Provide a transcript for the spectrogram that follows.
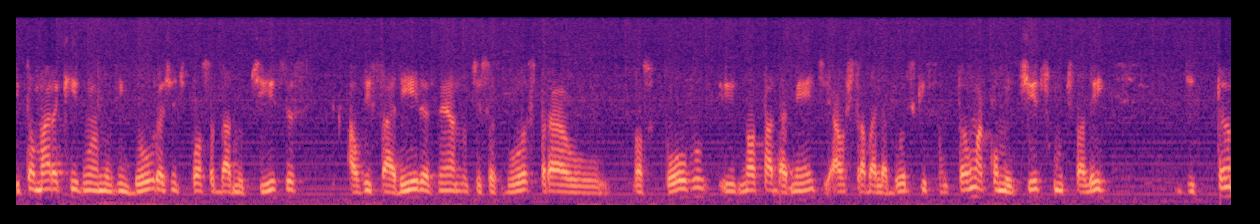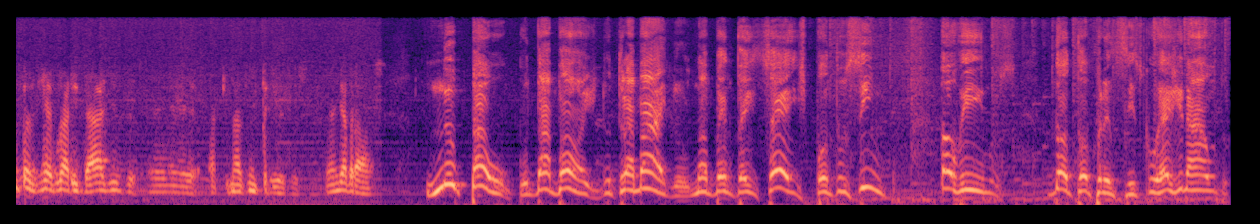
e tomara que no ano vindouro a gente possa dar notícias alvissareiras, né, notícias boas para o nosso povo e notadamente aos trabalhadores que são tão acometidos, como te falei, de tantas irregularidades é, aqui nas empresas. Grande abraço. No palco da voz do trabalho 96.5, ouvimos Dr. Francisco Reginaldo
